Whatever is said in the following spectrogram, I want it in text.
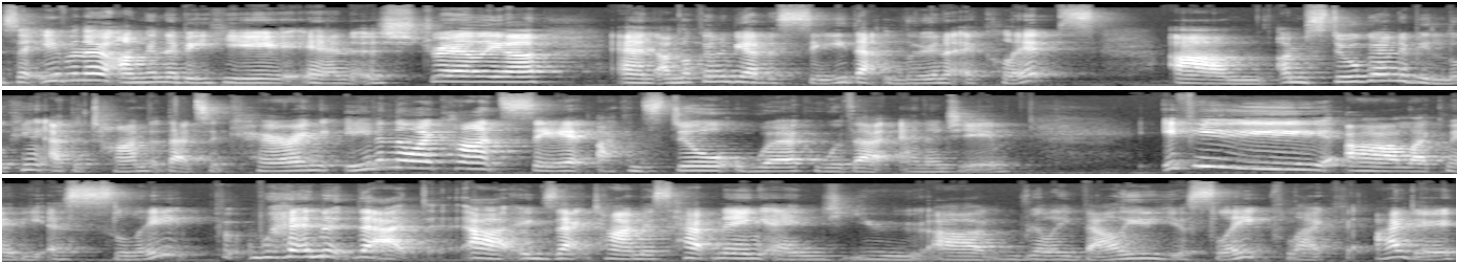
So even though I'm going to be here in Australia and I'm not going to be able to see that lunar eclipse, um, I'm still going to be looking at the time that that's occurring. Even though I can't see it, I can still work with that energy if you are like maybe asleep when that uh, exact time is happening and you uh, really value your sleep like I do,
